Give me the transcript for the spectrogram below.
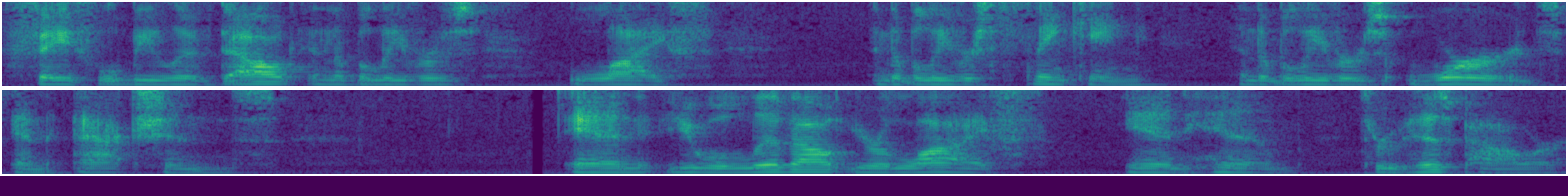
Faith will be lived out in the believer's life, in the believer's thinking, in the believer's words and actions. And you will live out your life in Him through His power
